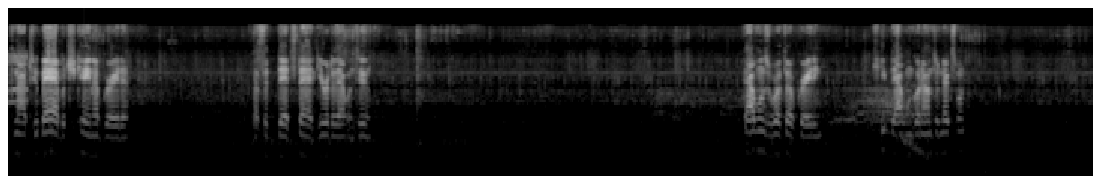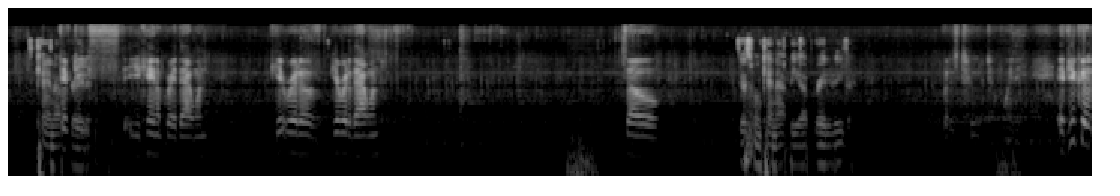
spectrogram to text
It's not too bad, but you can't upgrade it. That's a dead stat. Get rid of that one too. That one's worth upgrading. Keep that one. Go down to the next one. Can't 50. upgrade it. You can't upgrade that one. Get rid of get rid of that one. So, This one cannot be upgraded either. but it's 220. If you could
